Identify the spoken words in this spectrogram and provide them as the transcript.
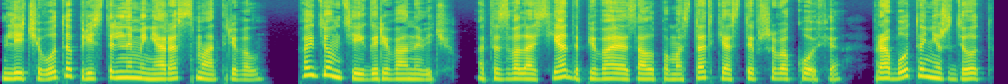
для чего-то пристально меня рассматривал. «Пойдемте, Игорь Иванович», — отозвалась я, допивая залпом остатки остывшего кофе. «Работа не ждет».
